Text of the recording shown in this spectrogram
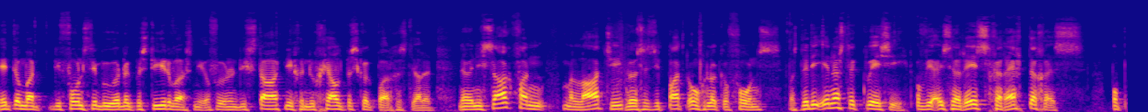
net omdat die fonds nie behoorlik bestuur was nie of omdat die staat nie genoeg geld beskikbaar gestel het. Nou in die saak van Malachi versus die padongelukke fonds, was dit die enigste kwessie of die eiseres geregtig is op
